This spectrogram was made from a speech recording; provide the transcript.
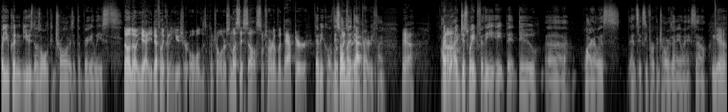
but you couldn't use those old controllers at the very least. no, no, yeah, you definitely couldn't use your old controllers unless they sell some sort of adapter. That'd be cool. If they sold an adapter, adapter. I'd be fine. Yeah. I'd, Um, I'd just wait for the 8BitDo uh, wireless N64 controllers anyway. So Yeah.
